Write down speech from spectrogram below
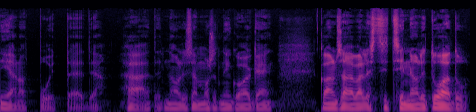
hienot puitteet ja häät. Et ne oli semmoiset niinku oikein kansainvälistä. Sitten sinne oli tuotu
